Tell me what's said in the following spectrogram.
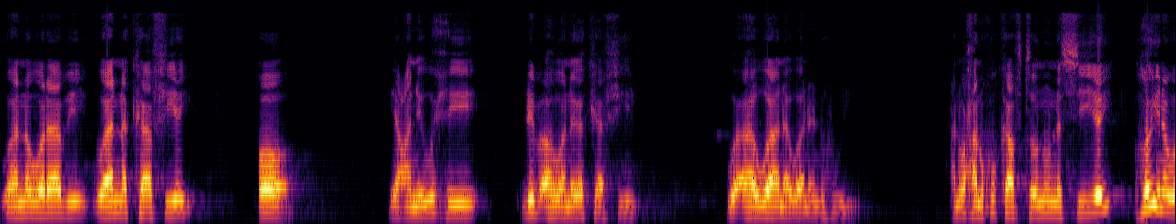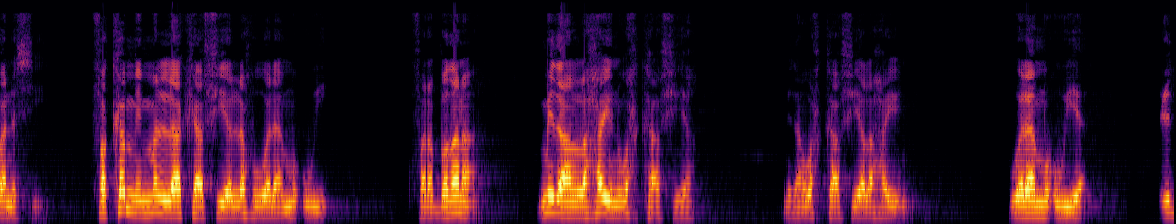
waa na waraabiyey waa na kaafiyey oo yacnii wixii dhib ah waa naga kaafiyey wa aawaana waana na hooyey. Yani waxaannu ku kaaftoonnuu na siiyey hoyna waa na siiyey fa kam min man laa kaafiya lahu walaa mu'wi fara badana midaan lahayn wax kaafiya midaan wax kaafiya lahayn walaa mu'wiya cid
